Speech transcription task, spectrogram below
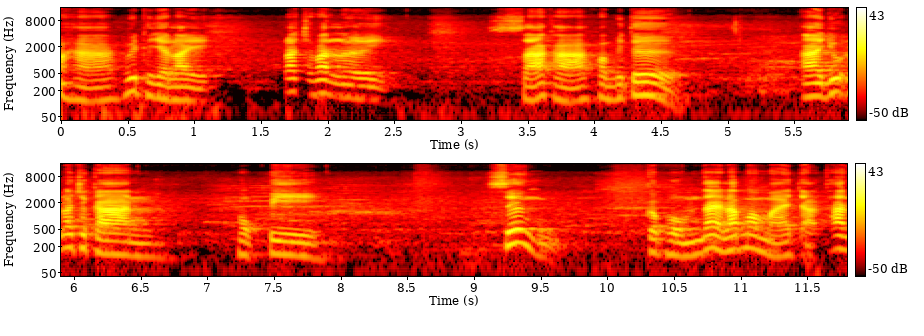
มหาวิทยาลัย ราชภัฏเลย สาขาคอมพิวเตอร์ อายุราชการ 6 ปี ซึ่งกระผมได้รับมอบหมายจากท่าน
